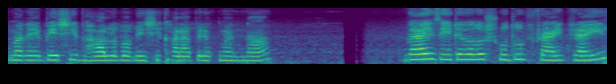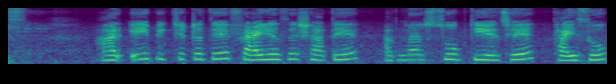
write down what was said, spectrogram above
মানে বেশি ভালো বা বেশি খারাপ এরকমের না। গাইস এটা হলো শুধু ফ্রাইড রাইস আর এই পিকচারটাতে ফ্রাইড রাইসের সাথে আপনার স্যুপ দিয়েছে থাই স্যুপ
